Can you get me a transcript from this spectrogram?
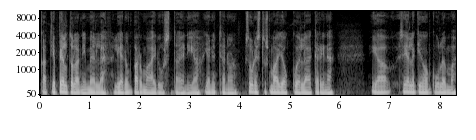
Katja Peltola nimellä Liedon Parma edustaen ja, ja nyt hän on suunnistusmaajoukkueen lääkärinä. Ja sielläkin on kuulemma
